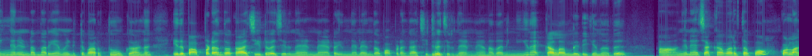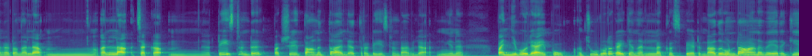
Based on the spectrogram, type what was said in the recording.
എങ്ങനെ ഉണ്ടെന്ന് അറിയാൻ വേണ്ടിയിട്ട് വറുത്ത് നോക്കുകയാണ്. ഇത് പപ്പടം എന്തോ കാച്ചിയിട്ട് വെച്ചിരുന്ന എണ്ണ കേട്ടോ. ഇന്നലെ എന്തോ പപ്പടം കാച്ചിയിട്ട് വെച്ചിരുന്ന എണ്ണയാണ്. അതാണ് ഇങ്ങനെ കളറിലിരിക്കുന്നത്. ആ അങ്ങനെ ചക്ക വറുത്തപ്പോൾ കൊള്ളാം കേട്ടോ. നല്ല നല്ല ചക്ക ടേസ്റ്റ് ഉണ്ട്. പക്ഷേ തണുത്താൽ അത്ര ടേസ്റ്റ് ഉണ്ടാവില്ല. ഇങ്ങനെ പഞ്ഞി പോലെ ആയിപ്പോവും. ചൂടോടെ കഴിക്കാൻ നല്ല ക്രിസ്പി ആയിട്ടുണ്ട്. അതുകൊണ്ടാണ് വേദയ്ക്ക്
